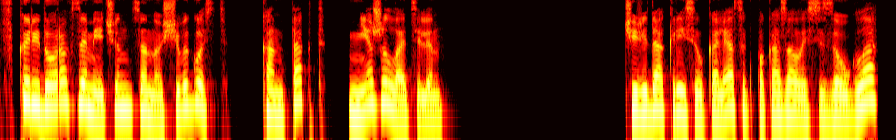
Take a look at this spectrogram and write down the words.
В коридорах замечен заносчивый гость. Контакт нежелателен. Череда кресел-колясок показалась из-за угла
